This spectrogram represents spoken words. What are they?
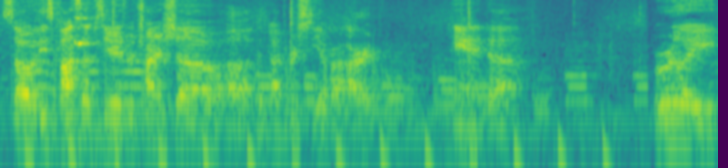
So these concept series, we're trying to show uh, the diversity of our art, and um, we're really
